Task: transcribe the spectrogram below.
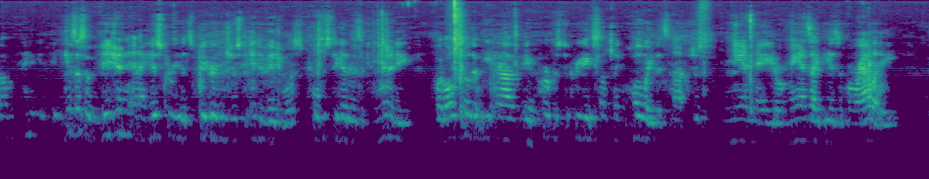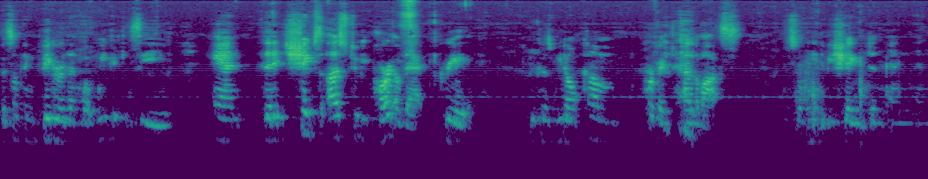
um, and it, it gives us a vision and a history that's bigger than just individuals, pulls us together as a community, but also that we have a purpose to create something holy that's not just man-made or man's ideas of morality, but something bigger than what we could conceive, and that it shapes us to be part of that creating, because we don't come perfect out of the box. So we need to be shaped and, and, and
